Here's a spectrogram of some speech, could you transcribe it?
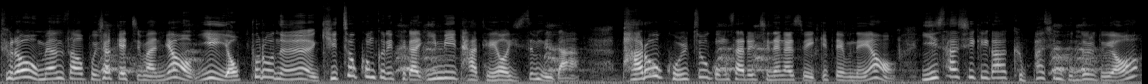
들어오면서 보셨겠지만요. 이 옆으로는 기초 콘크리트가 이미 다 되어 있습니다. 바로 골조 공사를 진행할 수 있기 때문에요. 이사 시기가 급하신 분들도요.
